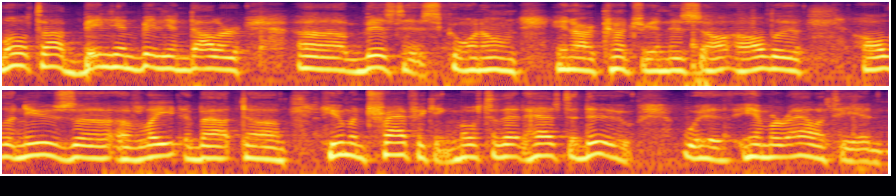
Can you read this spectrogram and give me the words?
Multi-billion billion dollar uh, business going on in our country, and this all, all the all the news uh, of late about uh, human trafficking. Most of that has to do with immorality and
